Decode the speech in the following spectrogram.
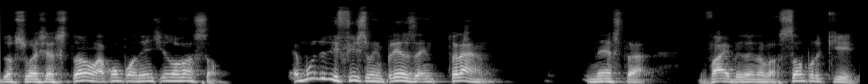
da sua gestão a componente de inovação. É muito difícil uma empresa entrar nesta vibe da inovação porque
